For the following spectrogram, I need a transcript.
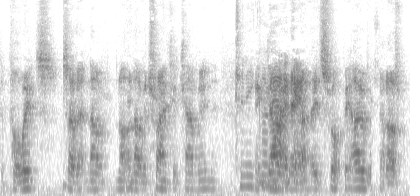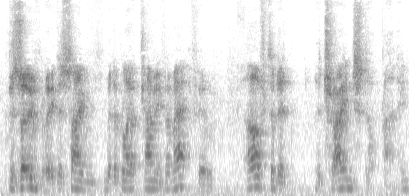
the points so that no, not another train could come in. Till he and go there, again. they'd swap it over. And I was presumably the same with the bloke coming from Hatfield. After the, the train stopped running,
